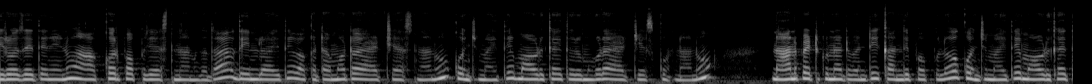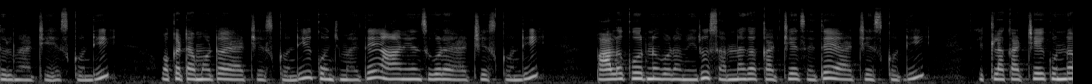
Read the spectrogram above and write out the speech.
ఈరోజైతే నేను ఆకుకూర పప్పు చేస్తున్నాను కదా దీనిలో అయితే ఒక టమాటో యాడ్ చేస్తున్నాను. కొంచెం అయితే మామిడికాయ తురుము కూడా యాడ్ చేసుకుంటున్నాను. నానపెట్టుకున్నటువంటి కందిపప్పులో కొంచెం అయితే మామిడికాయ తురుము యాడ్ చేసుకోండి. ఒక టమాటో యాడ్ చేసుకోండి. కొంచెం అయితే ఆనియన్స్ కూడా యాడ్ చేసుకోండి. పాలకూరను కూడా మీరు సన్నగా కట్ చేసి అయితే యాడ్ చేసుకోండి. ఇట్లా కట్ చేయకుండా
